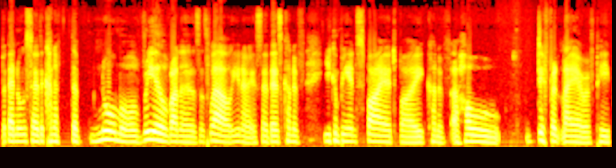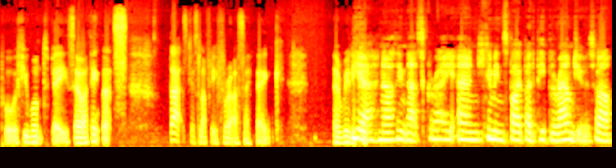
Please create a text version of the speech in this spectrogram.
but then also the kind of the normal real runners as well you know. So there's kind of you can be inspired by kind of a whole different layer of people if you want to be. So i think that's that's just lovely for us i think they're really Yeah, good. no, I think that's great, and you can be inspired by the people around you as well.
